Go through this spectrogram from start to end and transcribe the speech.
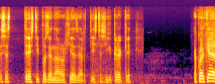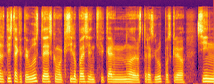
esos tres tipos de analogías de artistas. Y yo creo que a cualquier artista que te guste es como que sí lo puedes identificar en uno de los tres grupos, creo, sin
